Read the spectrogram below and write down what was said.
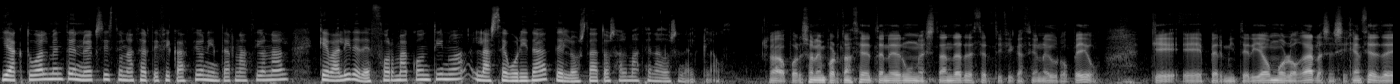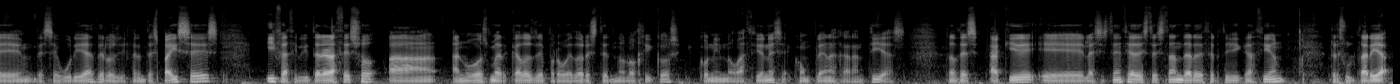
Y actualmente no existe una certificación internacional que valide de forma continua la seguridad de los datos almacenados en el cloud. Claro, por eso la importancia de tener un estándar de certificación europeo que eh, permitiría homologar las exigencias de, seguridad de los diferentes países y facilitar el acceso a, nuevos mercados de proveedores tecnológicos con innovaciones con plenas garantías. Entonces, aquí eh, la existencia de este estándar de certificación resultaría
